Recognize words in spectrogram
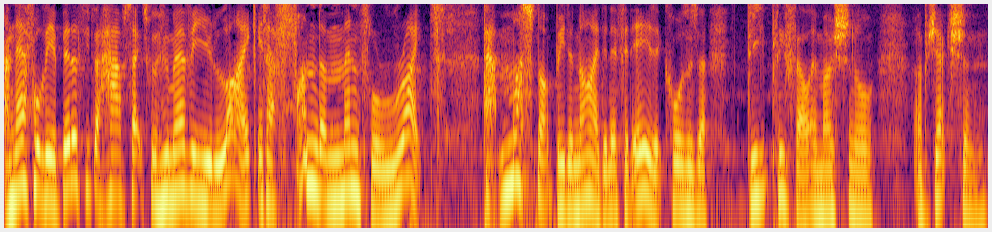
And therefore, the ability to have sex with whomever you like is a fundamental right that must not be denied. And if it is, it causes a deeply felt emotional objection.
